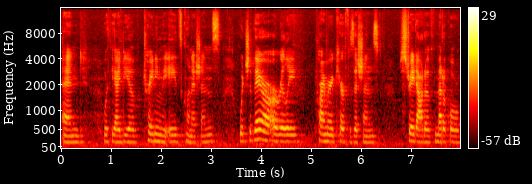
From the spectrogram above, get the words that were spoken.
And with the idea of training the AIDS clinicians, which there are really primary care physicians straight out of medical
